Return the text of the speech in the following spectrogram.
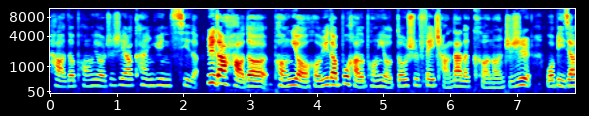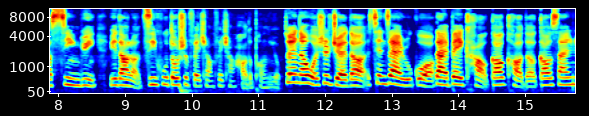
好的朋友，这是要看运气的。遇到好的朋友和遇到不好的朋友都是非常大的可能，只是我比较幸运，遇到了几乎都是非常非常好的朋友。所以呢，我是觉得现在如果在备考高考的高三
